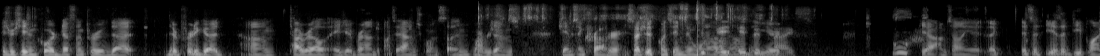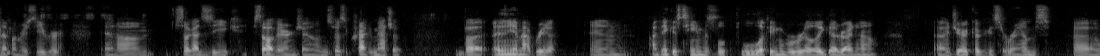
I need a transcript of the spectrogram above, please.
His receiving core definitely proved that they're pretty good. Um, Tyrell, AJ Brown, Davante Adams, Courtland Sutton, Marvin Jones, Jamison Crowder, especially with Quincy Newell It, the year. nice. Yeah, I'm telling you, like it's a it's a deep lineup on receiver, and um, you still got Zeke, you still have Aaron Jones, so it's a crappy matchup. But and then you have Matt Breida, and I think his team is looking really good right now. Uh, Jared Cook against the Rams. Uh,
